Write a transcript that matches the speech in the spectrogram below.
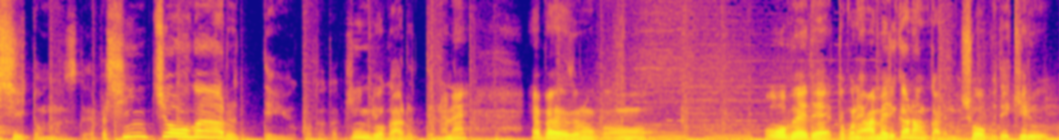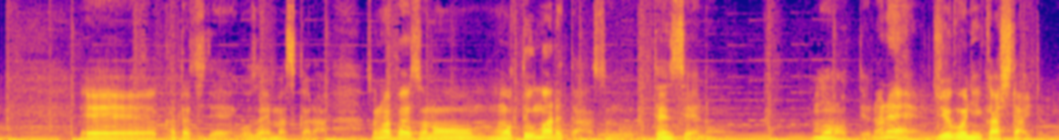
しいと思うんですけどやっぱ身長があるっていうことと筋力があるっていうのはねやっぱりその欧米で特にアメリカなんかでも勝負できる、えー形でございますからそのやっぱりその持って生まれたその天性のものっていうのはね十分に生かしたいという。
